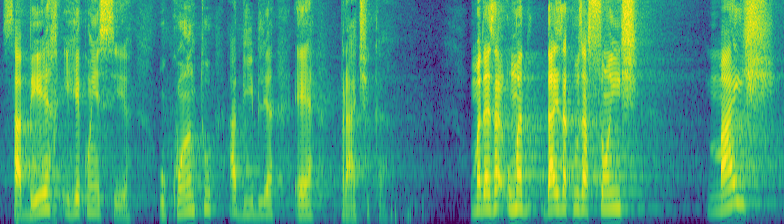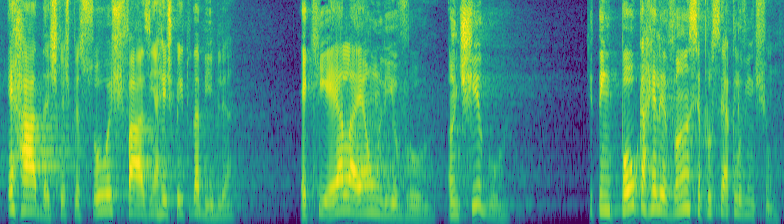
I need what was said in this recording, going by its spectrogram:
saber e reconhecer o quanto a Bíblia é prática. Uma das, uma das acusações mais erradas que as pessoas fazem a respeito da Bíblia é que ela é um livro antigo que tem pouca relevância para o século 21.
